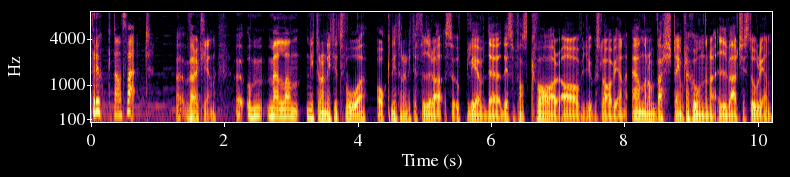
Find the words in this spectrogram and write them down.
Fruktansvärt. Eh, verkligen. Eh, och mellan 1992 och 1994 så upplevde det som fanns kvar av Jugoslavien en av de värsta inflationerna i världshistorien.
